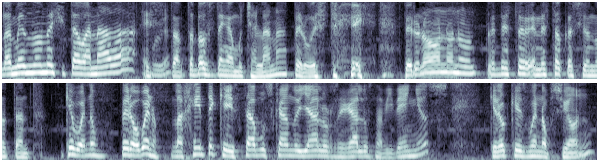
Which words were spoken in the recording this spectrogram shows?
también no necesitaba nada, es- tam- tampoco se tenga mucha lana, pero este, pero no, no, no, en este, en esta ocasión no tanto. Qué bueno, pero bueno, la gente que está buscando ya los regalos navideños, creo que es buena opción.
